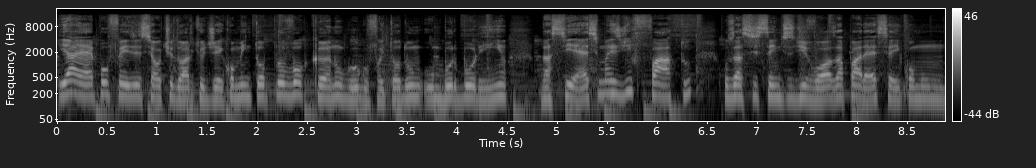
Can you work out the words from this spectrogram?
E a Apple fez esse outdoor que o Jay comentou, provocando o Google. Foi todo um, um burburinho da CS, mas de fato os assistentes de voz aparece aí como, um,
